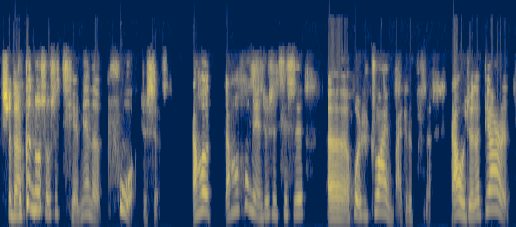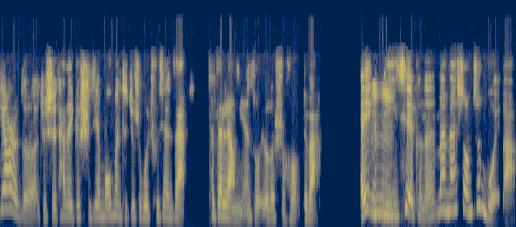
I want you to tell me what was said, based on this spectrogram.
是的，就更多时候是前面的破，就是，然后，然后后面就是其实，呃，或者是 drive 吧这个词，然后我觉得第二第二个就是它的一个时间 moment 就是会出现在它在两年左右的时候，对吧？哎，你一切可能慢慢上正轨了，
